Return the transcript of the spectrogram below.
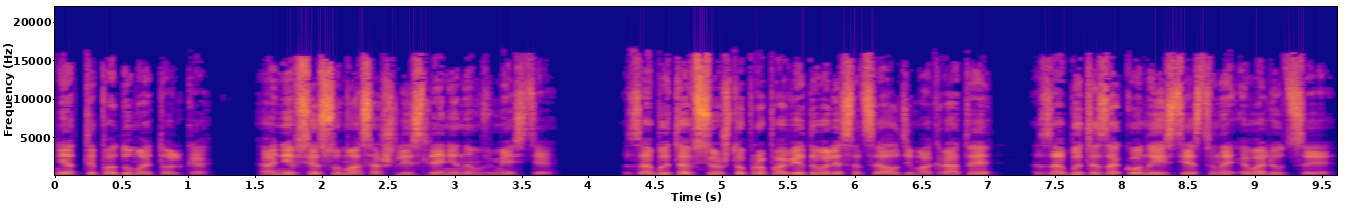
Нет, ты подумай только, они все с ума сошли с Лениным вместе. Забыто все, что проповедовали социал-демократы, забыты законы естественной эволюции.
